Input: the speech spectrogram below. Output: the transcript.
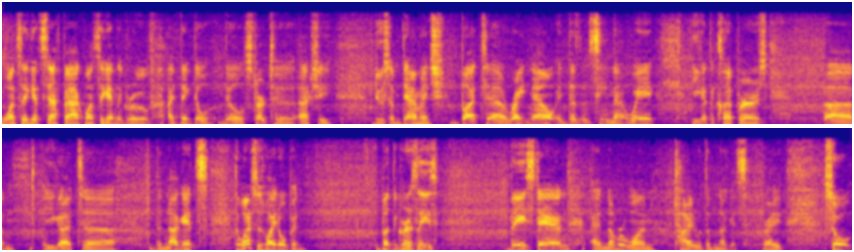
once they get Steph back, once they get in the groove, I think they'll they'll start to actually do some damage. But uh, right now, it doesn't seem that way. You got the Clippers. Um, you got uh, the Nuggets. The West is wide open, but the Grizzlies they stand at number one, tied with the Nuggets, right? So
